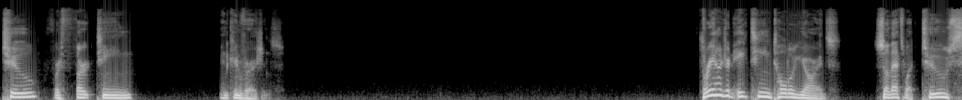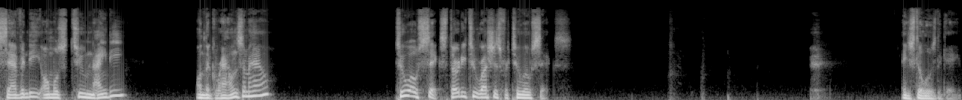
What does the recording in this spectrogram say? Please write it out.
two for 13 in conversions. Three hundred eighteen total yards. So that's what, 270, almost 290 on the ground somehow? 206, 32 rushes for 206. and you still lose the game.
